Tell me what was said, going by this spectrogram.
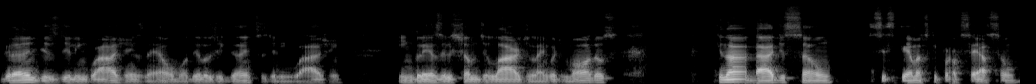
grandes de linguagens, né, ou modelos gigantes de linguagem. Em inglês eles chamam de Large Language Models, que na verdade são sistemas que processam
